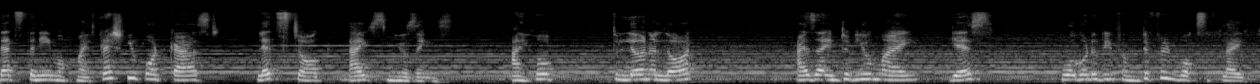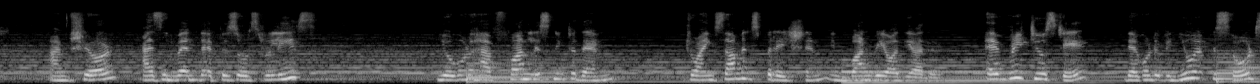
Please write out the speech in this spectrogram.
That's the name of my fresh new podcast, Let's Talk Life's Musings. I hope to learn a lot as I interview my guests who are going to be from different walks of life. I'm sure as and when the episodes release, you're going to have fun listening to them, drawing some inspiration in one way or the other. Every Tuesday, there are going to be new episodes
